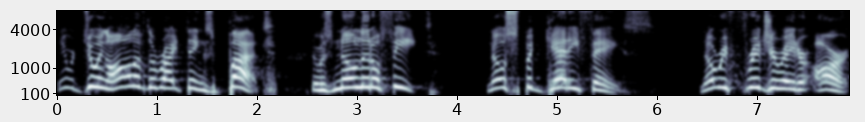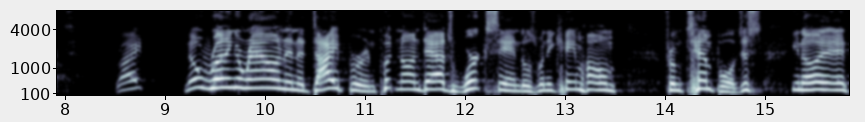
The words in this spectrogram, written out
They were doing all of the right things, but there was no little feet, no spaghetti face, no refrigerator art, right? No running around in a diaper and putting on dad's work sandals when he came home from temple. Just, you know, and,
